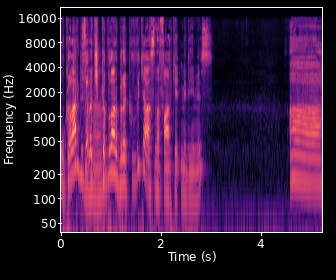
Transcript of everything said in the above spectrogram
O kadar güzel Hı hı. açık kapılar bırakıldı ki aslında fark etmediğimiz. Aa,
